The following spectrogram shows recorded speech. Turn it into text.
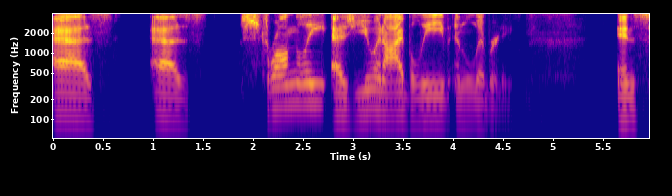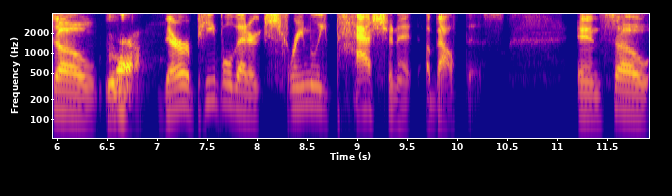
as as strongly as you and I believe in liberty. And so Yeah. there are people that are extremely passionate about this and so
